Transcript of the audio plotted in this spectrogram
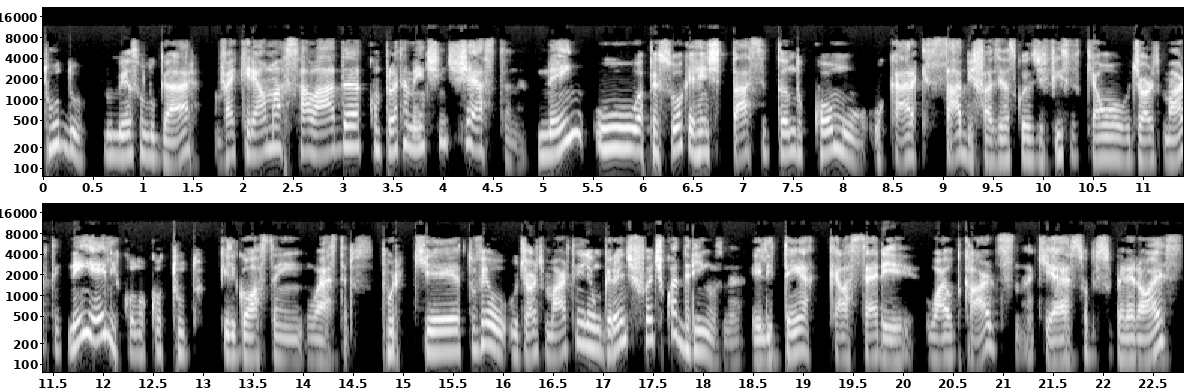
tudo no mesmo lugar vai criar uma salada completamente indigesta. Né? Nem o, a pessoa que a gente está citando como o cara que sabe fazer as coisas difíceis, que é o George Martin, nem ele colocou tudo que ele gosta em Westeros. Porque, tu vê, o George Martin ele é um grande fã de quadrinhos, né? Ele tem aquela série Wild Cards, né, que é sobre super-heróis,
